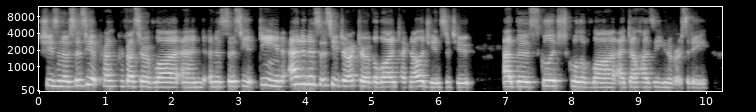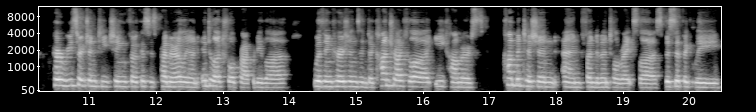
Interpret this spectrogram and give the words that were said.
She's an associate professor of law and an associate dean and an associate director of the Law and Technology Institute at the School of Law at Dalhousie University. Her research and teaching focuses primarily on intellectual property law with incursions into contract law, e-commerce, competition, and fundamental rights law, specifically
